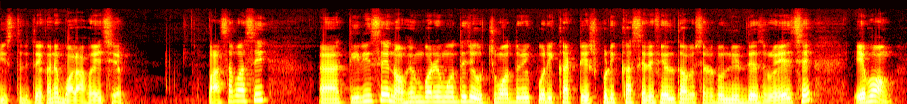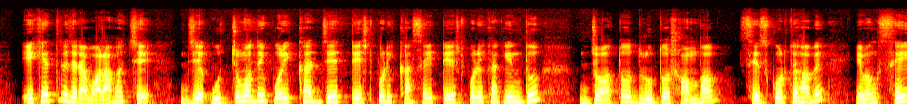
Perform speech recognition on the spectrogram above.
বিস্তারিত এখানে বলা হয়েছে। পাশাপাশি তিরিশে নভেম্বরের মধ্যে যে উচ্চ মাধ্যমিক পরীক্ষার টেস্ট পরীক্ষা সেরে ফেলতে হবে, সেটা তো নির্দেশ রয়েছে এবং এক্ষেত্রে যেটা বলা হচ্ছে যে উচ্চ মাধ্যমিক পরীক্ষার যে টেস্ট পরীক্ষা, সেই টেস্ট পরীক্ষা কিন্তু যত দ্রুত সম্ভব শেষ করতে হবে এবং সেই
